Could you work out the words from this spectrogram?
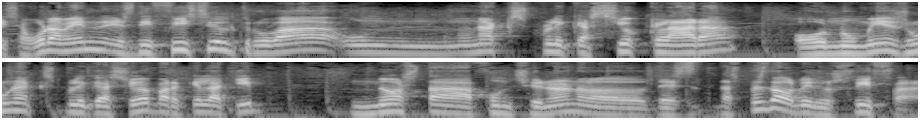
i segurament és difícil trobar un, una explicació clara o només una explicació per què l'equip no està funcionant el, des, després del virus FIFA.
